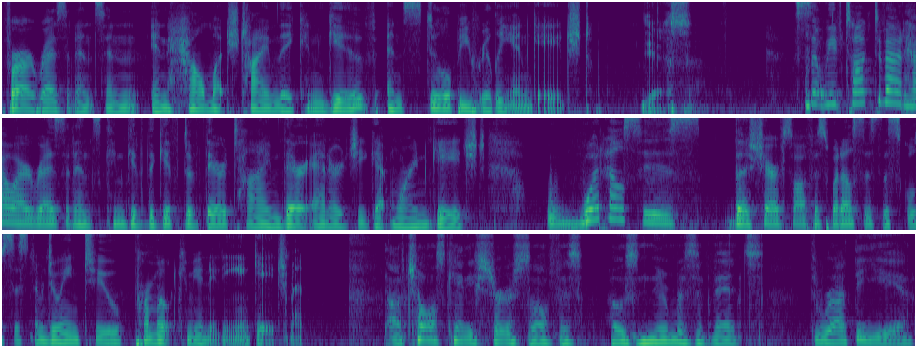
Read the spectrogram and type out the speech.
for our residents in, in how much time they can give and still be really engaged. Yes. So we've talked about how our residents can give the gift of their time, their energy, get more engaged. What else is the sheriff's office? What else is the school system doing to promote community engagement? Our Charles County Sheriff's Office hosts numerous events throughout the year,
